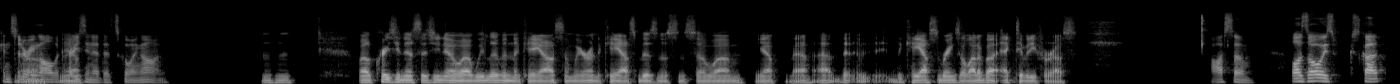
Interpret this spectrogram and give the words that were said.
considering uh, all the craziness yeah. that's going on. Mm-hmm well, craziness, as you know, uh, we live in the chaos and we're in the chaos business. And so, um, yeah, uh, uh, the, the, chaos brings a lot of uh, activity for us. Awesome. Well, as always, Scott,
